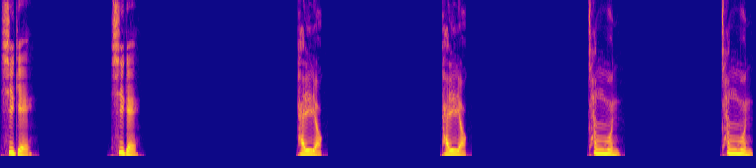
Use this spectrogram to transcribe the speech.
시계. 시계 달력 달력 창문 창문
